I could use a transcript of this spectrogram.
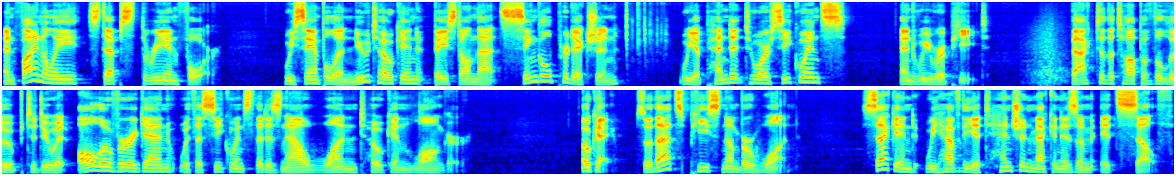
And finally, steps 3 and 4. We sample a new token based on that single prediction, we append it to our sequence, and we repeat. Back to the top of the loop to do it all over again with a sequence that is now one token longer. Okay, so that's piece number one. Second, we have the attention mechanism itself.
